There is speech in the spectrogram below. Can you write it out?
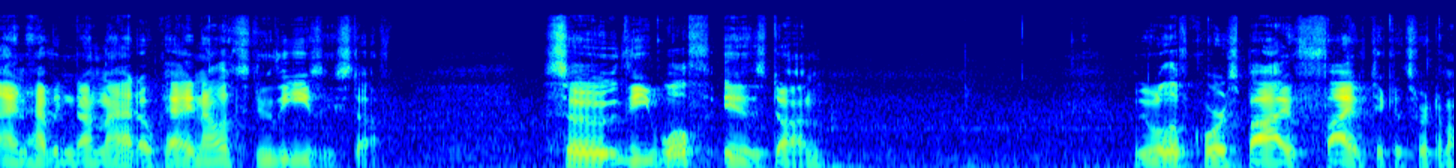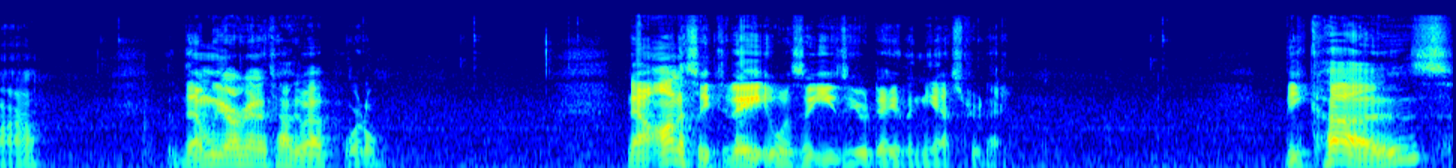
and having done that, okay, now let's do the easy stuff. So the wolf is done. We will of course buy five tickets for tomorrow. Then we are going to talk about Portal. Now, honestly, today it was an easier day than yesterday because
